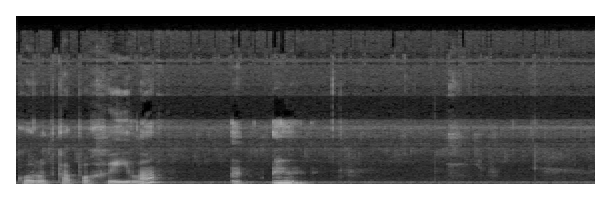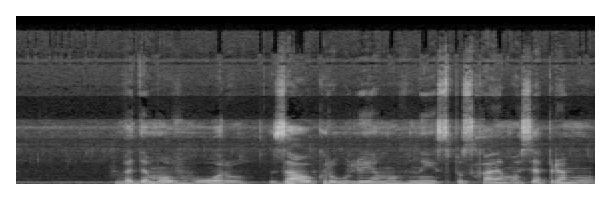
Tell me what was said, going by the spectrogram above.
Коротка похила. Ведемо вгору, заокруглюємо вниз, спускаємося прямо.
